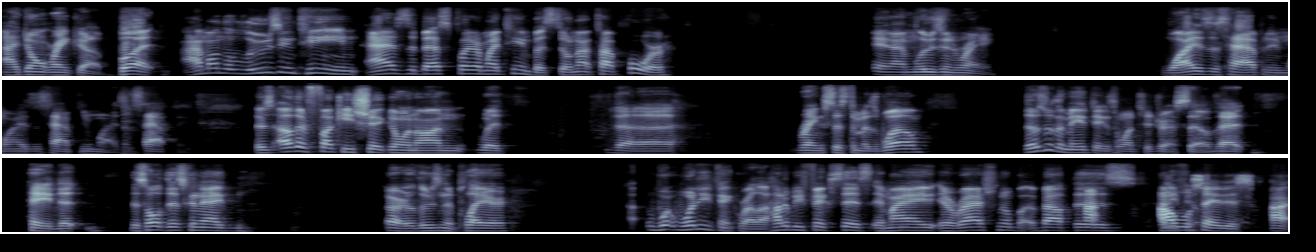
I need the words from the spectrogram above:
I don't rank up? But I'm on the losing team as the best player on my team, but still not top four. And I'm losing rank. Why is this happening? Why is this happening? Why is this happening? There's other fucky shit going on with the rank system as well. Those are the main things I want to address, though. That hey, that this whole disconnect or losing a player. What, what do you think, Rella? How do we fix this? Am I irrational about this? How I will feel? say this. I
